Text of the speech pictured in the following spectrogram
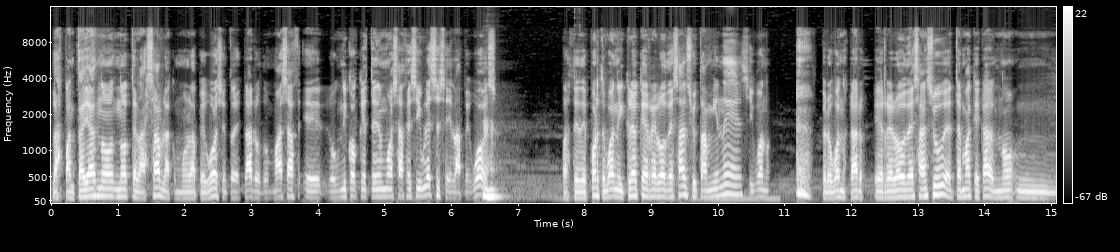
Las pantallas no, no te las habla como el Apple Watch. Entonces, claro, lo, más, eh, lo único que tenemos accesible es el Apple Watch para hacer deporte. Bueno, y creo que el reloj de Samsung también es, y bueno, pero bueno, claro, el reloj de Samsung, el tema que, claro, no. Mm,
